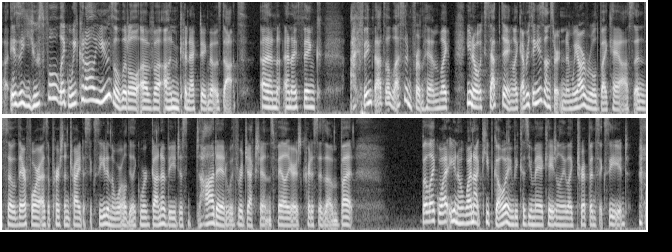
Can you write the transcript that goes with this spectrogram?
uh, is a useful like we could all use a little of uh, unconnecting those dots. And and i think i think that's a lesson from him like you know accepting like everything is uncertain and we are ruled by chaos. And so therefore as a person trying to succeed in the world like we're gonna be just dotted with rejections failures criticism. But but like why you know why not keep going because you may occasionally like trip and succeed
